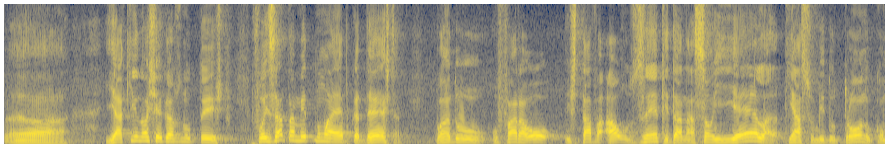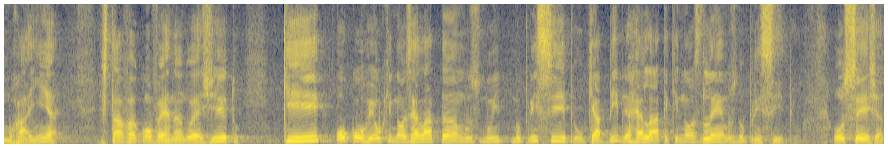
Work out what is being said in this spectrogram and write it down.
Ah, e aqui nós chegamos no texto. Foi exatamente numa época desta, quando o faraó estava ausente da nação e ela tinha assumido o trono como rainha, estava governando o Egito que ocorreu o que nós relatamos no, no princípio, o que a Bíblia relata e que nós lemos no princípio. Ou seja,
